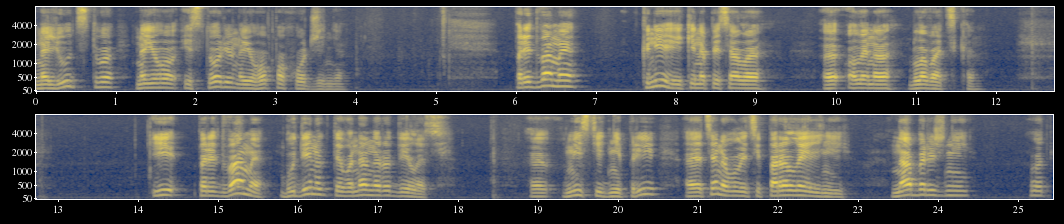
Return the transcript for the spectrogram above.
на людство, на його історію, на його походження. Перед вами книги, які написала е, Олена Блаватська. І перед вами будинок, де вона народилась е, в місті Дніпрі. Е, Це на вулиці Паралельній набережній. От.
